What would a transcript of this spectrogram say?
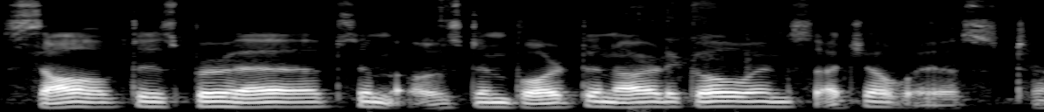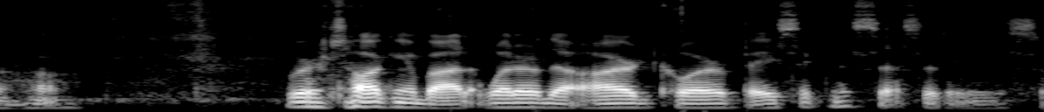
Salt is perhaps the most important article in such a list. we're talking about what are the hardcore basic necessities.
